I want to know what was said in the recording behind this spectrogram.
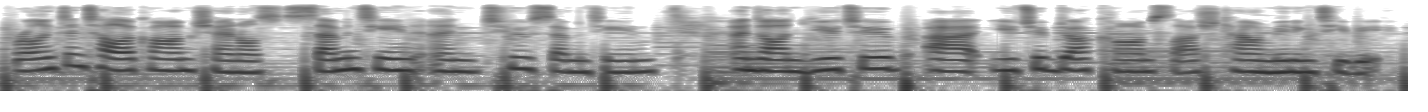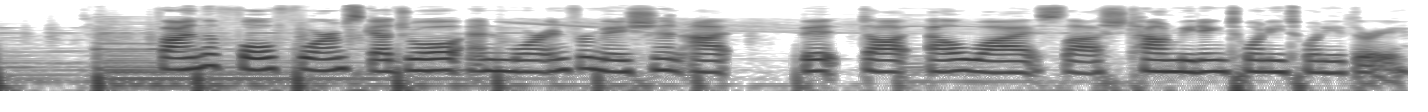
Burlington Telecom channels 17 and 217, and on YouTube at youtube.com slash townmeetingtv. Find the full forum schedule and more information at bit.ly slash townmeeting2023.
